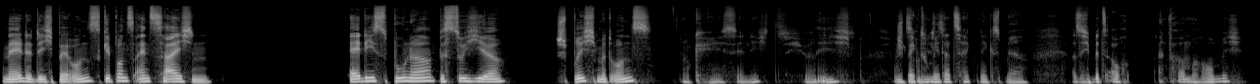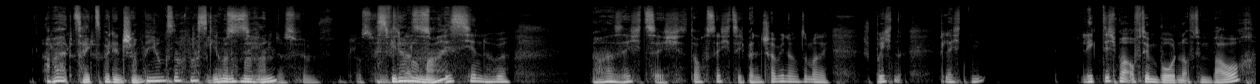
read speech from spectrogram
melde dich bei uns, gib uns ein Zeichen. Eddie Spooner, bist du hier? Sprich mit uns. Okay, ich sehe nichts. Ich höre nee, nicht. Spektrometer zeigt nichts mehr. Also ich habe jetzt auch einfach im Raum mich. Aber zeigt es bei den Champignons noch was? Gehen wir nochmal ran. Minus 5, plus 5. Ist wieder normal? Ist ein bisschen höher. Ja, 60. Doch 60. Bei den Champignons immer. Sprich, vielleicht leg dich mal auf den Boden, auf den Bauch.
